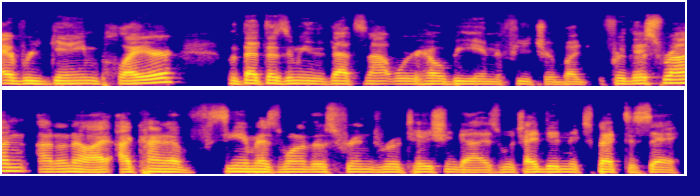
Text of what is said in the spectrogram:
every game player but that doesn't mean that that's not where he'll be in the future but for this run i don't know i, I kind of see him as one of those fringe rotation guys which i didn't expect to say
